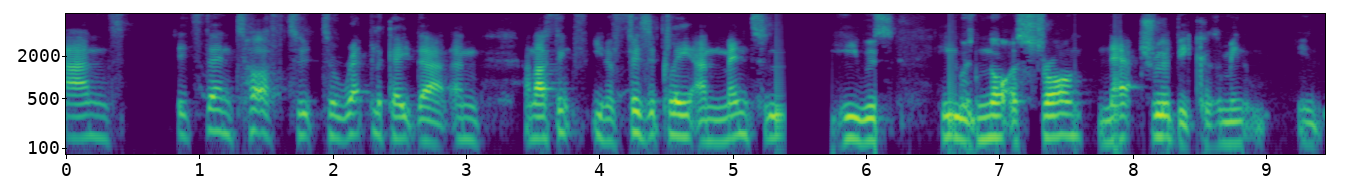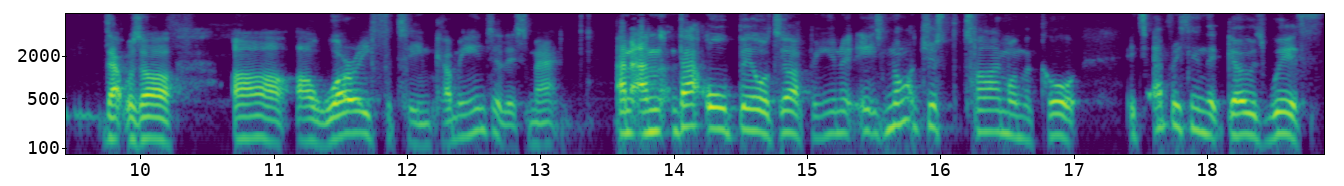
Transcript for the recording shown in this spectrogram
And it's then tough to, to replicate that. And, and I think, you know, physically and mentally, he was he was not as strong naturally because I mean that was our our our worry for Thiem coming into this match, and and that all builds up. And you know, it's not just the time on the court; it's everything that goes with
